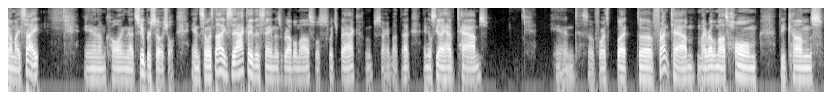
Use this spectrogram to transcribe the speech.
on my site, and I'm calling that Super Social. And so it's not exactly the same as Rebel Mouse. We'll switch back. Oops, sorry about that. And you'll see I have tabs and so forth. But the front tab, my Rebel Mouse home, becomes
